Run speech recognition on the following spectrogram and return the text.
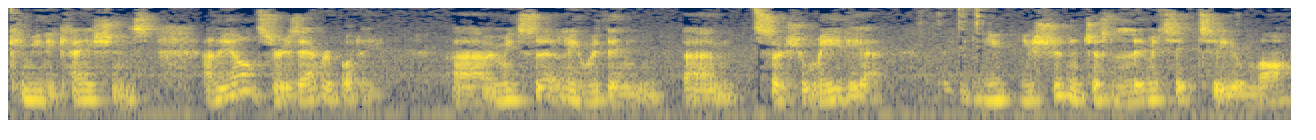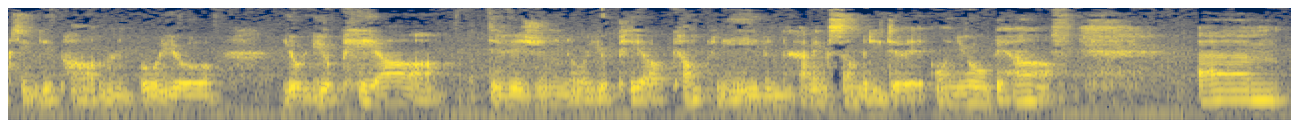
communications? And the answer is everybody. Uh, I mean, certainly within um, social media, you, you shouldn't just limit it to your marketing department or your, your, your PR division or your PR company, even having somebody do it on your behalf. Um,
